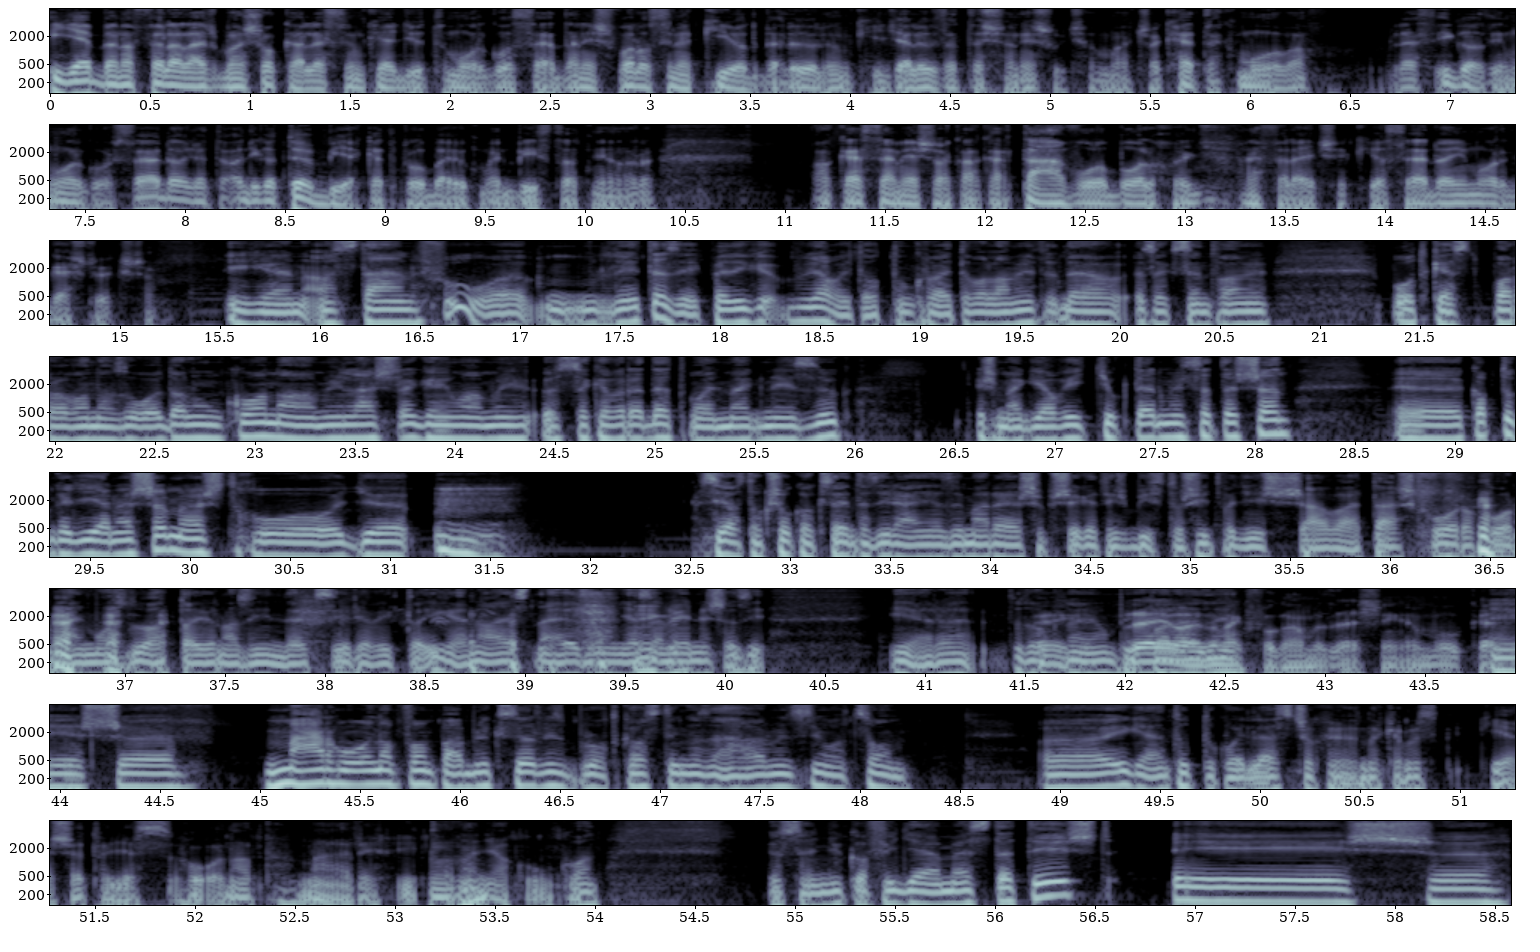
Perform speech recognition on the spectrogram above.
így ebben a felállásban sokkal leszünk együtt morgószerdán, és valószínűleg kijött belőlünk így előzetesen, és úgyhogy majd csak hetek múlva lesz igazi morgószerda, hogy addig a többieket próbáljuk majd bíztatni arra, akár személyesen, akár távolból, hogy ne felejtsék ki a szerdai morgást ők sem. igen, aztán fú, létezik, pedig javítottunk rajta valamit, de ezek szerint valami podcast para van az oldalunkon, a millás reggeli valami összekeveredett, majd megnézzük, és megjavítjuk természetesen. Kaptunk egy ilyen SMS-t, hogy Sziasztok, sokak szerint az irányező már elsőbséget is biztosít, vagyis sávváltáskor a kormány mozdulattal jön az index, írja Viktor. Igen, na ezt nehezményezem én, és az ilyenre tudok Igen, nagyon de jó, ez a megfogalmazás, igen, mókás. És uh, már holnap van Public Service Broadcasting az A38-on. Uh, igen, tudtuk, hogy lesz, csak nekem ez kiesett, hogy ez holnap már itt van a nyakunkon. Köszönjük a figyelmeztetést, és uh,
